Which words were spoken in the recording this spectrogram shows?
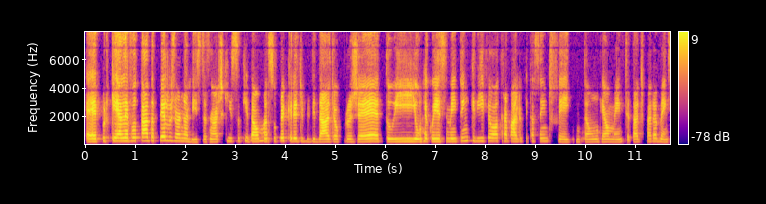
é porque ela é votada pelos jornalistas. Né? Eu acho que isso que dá uma super credibilidade ao projeto e um reconhecimento incrível ao trabalho que está sendo feito. Então, realmente, você está de parabéns.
